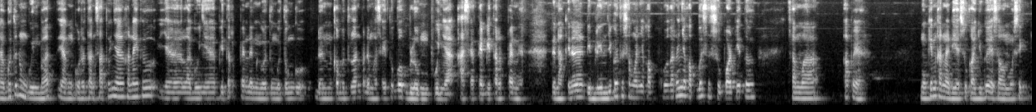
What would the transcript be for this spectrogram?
nah gue tuh nungguin banget yang urutan satunya karena itu ya lagunya Peter Pan dan gue tunggu-tunggu dan kebetulan pada masa itu gue belum punya kasetnya Peter Pan ya. Dan akhirnya dibeliin juga tuh sama nyokap gue karena nyokap gue sesupport itu sama apa ya mungkin karena dia suka juga ya sama musik.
